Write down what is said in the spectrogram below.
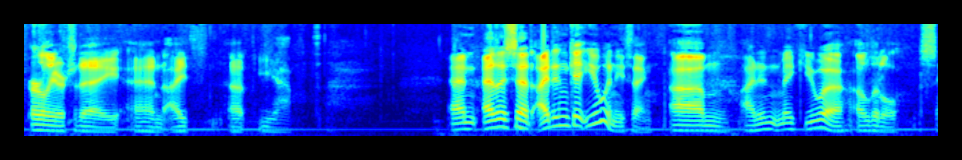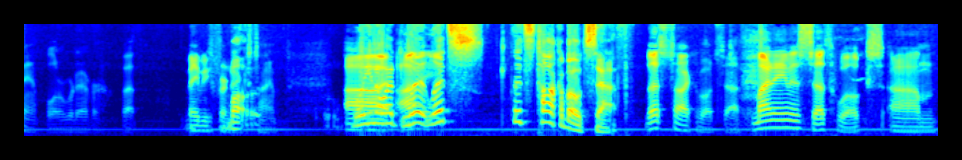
earlier today, and I, uh, yeah. And as I said, I didn't get you anything. Um, I didn't make you a, a little sample or whatever, but maybe for well, next time. Well, you know what? Uh, Let, us let's, let's talk about Seth. Let's talk about Seth. My name is Seth Wilkes. Um,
